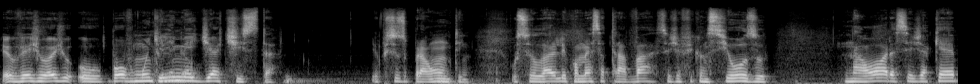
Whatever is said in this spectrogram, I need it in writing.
eu vejo hoje o povo muito imediatista. Eu preciso para ontem. O celular ele começa a travar, você já fica ansioso na hora, você já quer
